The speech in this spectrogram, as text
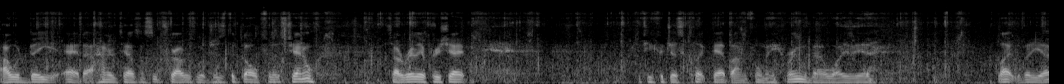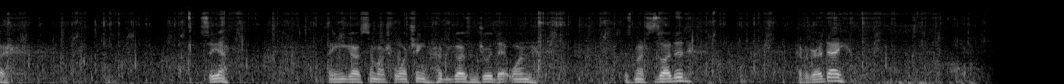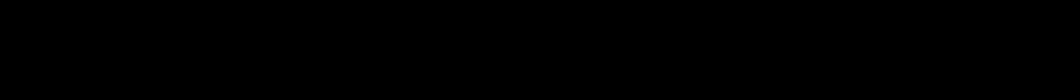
I would be at 100,000 subscribers, which is the goal for this channel. So I really appreciate if you could just click that button for me. Ring the bell while you're there like the video. So yeah, thank you guys so much for watching. Hope you guys enjoyed that one as much as I did. Have a great day.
